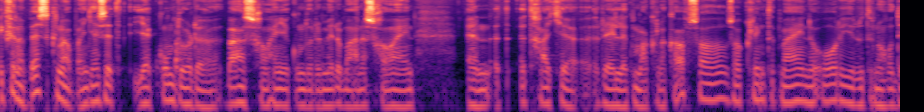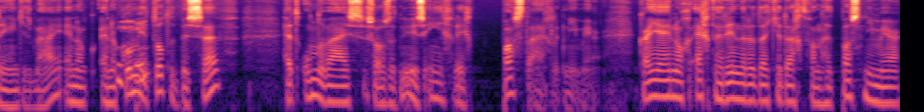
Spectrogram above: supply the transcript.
Ik vind het best knap, want jij, zit, jij komt door de basisschool heen, je komt door de middelbare school heen. En het, het gaat je redelijk makkelijk af, zo, zo klinkt het mij in de oren. Je doet er nog wat dingetjes bij. En dan, en dan kom je mhm. tot het besef, het onderwijs zoals het nu is ingericht, past eigenlijk niet meer. Kan jij je nog echt herinneren dat je dacht van het past niet meer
